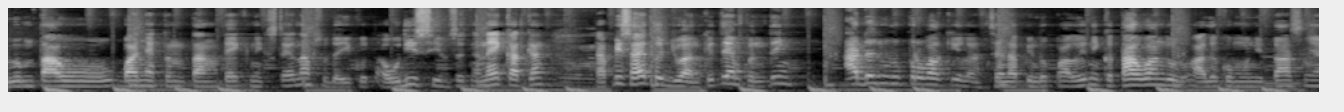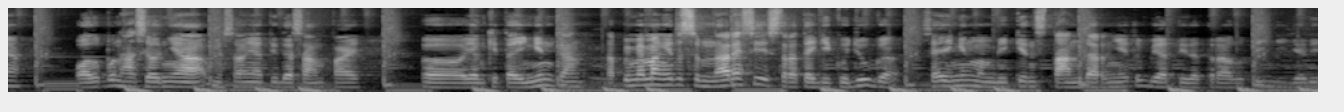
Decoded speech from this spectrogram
belum tahu banyak tentang teknik stand up sudah ikut audisi maksudnya nekat kan. Tapi saya tujuan kita yang penting ada dulu perwakilan stand up Indo Palu ini ketahuan dulu ada komunitasnya walaupun hasilnya misalnya tidak sampai eh, yang kita inginkan. Tapi memang itu sebenarnya sih strategiku juga. Saya ingin membuat standarnya itu biar tidak terlalu tinggi. Jadi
